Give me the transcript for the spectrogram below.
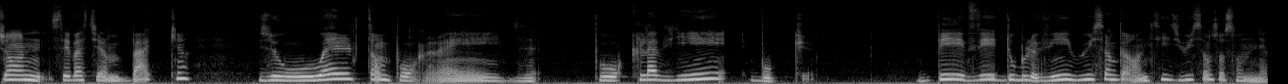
Jean Sébastien Bach, The Well Temporade pour clavier book. BVW 846-869.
